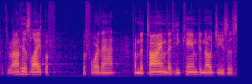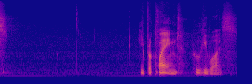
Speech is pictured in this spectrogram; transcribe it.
But throughout his life before that, From the time that he came to know Jesus, he proclaimed who he was.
